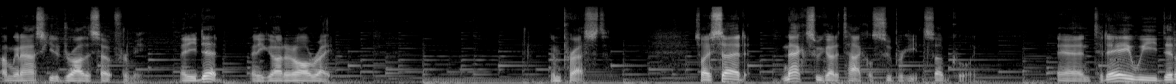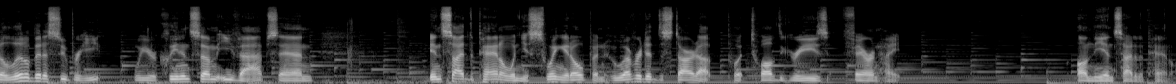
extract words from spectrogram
I'm going to ask you to draw this out for me, and he did, and he got it all right impressed. So I said, next we got to tackle superheat and subcooling. And today we did a little bit of superheat. We were cleaning some evaps and inside the panel when you swing it open, whoever did the startup put 12 degrees Fahrenheit on the inside of the panel.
